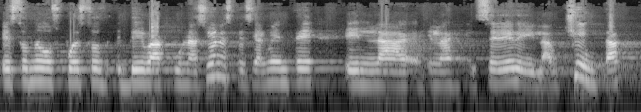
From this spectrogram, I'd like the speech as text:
estos nuevos puestos de vacunación, especialmente en la, en la sede de la 80,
